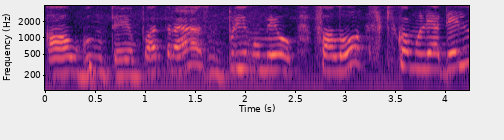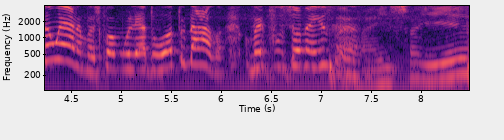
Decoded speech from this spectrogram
há algum tempo atrás, um primo meu falou que com a mulher dele não era, mas com a mulher do outro dava. Como é que funciona isso? É, mas isso aí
